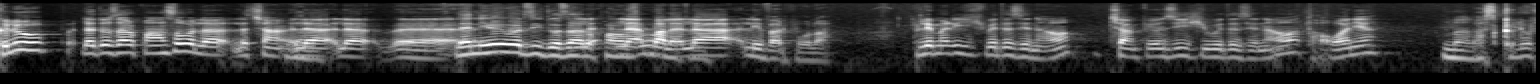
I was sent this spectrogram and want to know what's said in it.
کلوب ل بله ل نیوەی وەرزی 2015 بوده لیڤەرپۆڵە پلێمەریکی بەدەزێنەوە بوده بەدەزێنەوە تاوانە بەس کلوب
